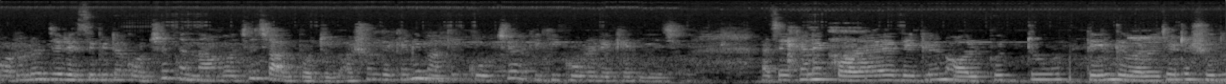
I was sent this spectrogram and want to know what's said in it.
পটলের যে রেসিপিটা করছে, তার নাম হচ্ছে চাল পটল। আসুন দেখে নিই মা কী করছে আর কী কী করে রেখে দিয়েছে। আচ্ছা এখানে কড়াইয়ে দেখলেন অল্প একটু তেল দেওয়া রয়েছে। এটা শুধু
